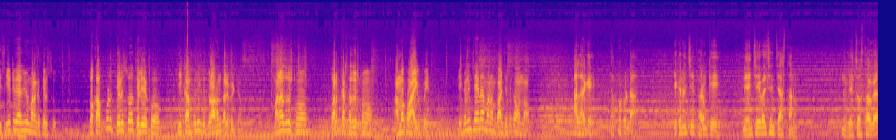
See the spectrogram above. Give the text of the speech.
ఈ సీట్ వాల్యూ మనకు తెలుసు. ఒకప్పుడు తెలుసో తెలియకో ఈ కంపెనీకి ద్రోహం తలపెట్టాం. మన అదృష్టమో వర్కర్స్ అదృష్టమో అమ్మకం ఆగిపోయింది. ఇక నుంచైనా మనం బాధ్యతగా ఉందాం అలాగే తప్పకుండా. ఇక నుంచి ఫర్మ్కి నేను చేయవలసింది చేస్తాను. నువ్వే చూస్తావుగా?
